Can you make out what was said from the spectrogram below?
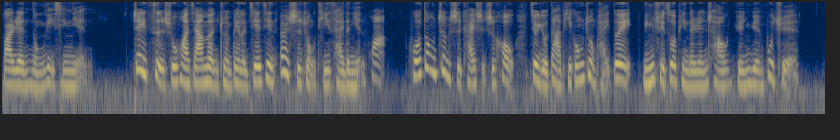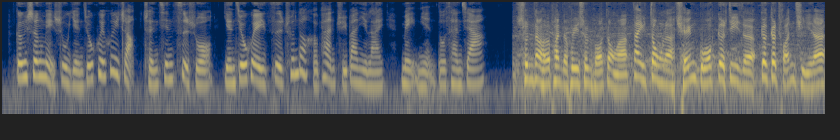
华人农历新年。这次书画家们准备了接近二十种题材的年画。活动正式开始之后，就有大批公众排队领取作品的人潮源源不绝。更生美术研究会会长陈钦次说：“研究会自春道河畔举办以来，每年都参加春道河畔的挥春活动啊，带动了全国各地的各个团体呢、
